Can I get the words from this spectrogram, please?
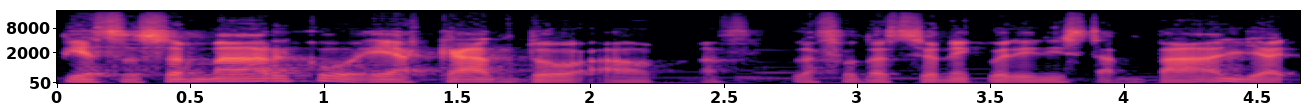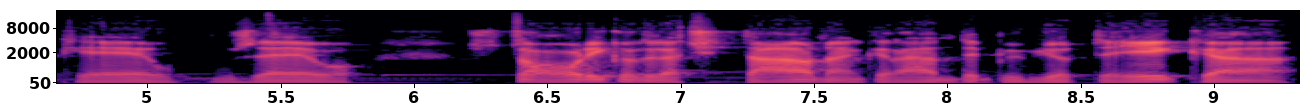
Piazza San Marco e accanto alla Fondazione Querini Stampaglia, che è un museo storico della città, una grande biblioteca,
